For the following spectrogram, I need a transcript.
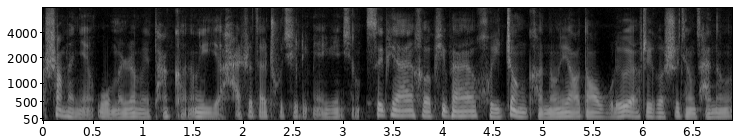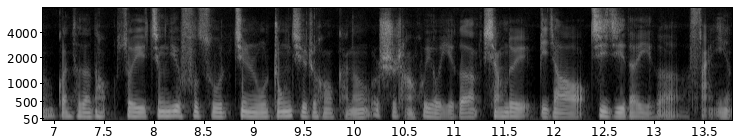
上半年，我们认为它可能也还是在初期里面运行。CPI 和 PPI 回正可能要到五六月这个事情才能观测得到，所以经济复苏进入中期之后，可能市场会有一个相对比较积极的一个反应。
